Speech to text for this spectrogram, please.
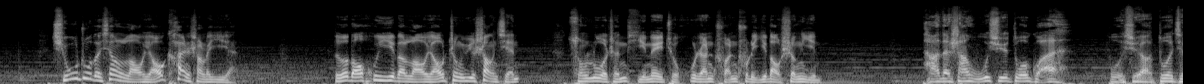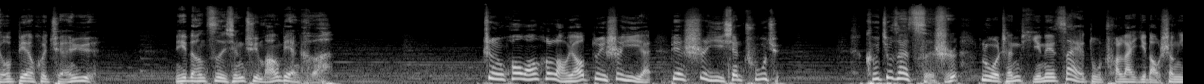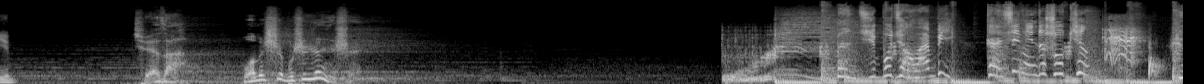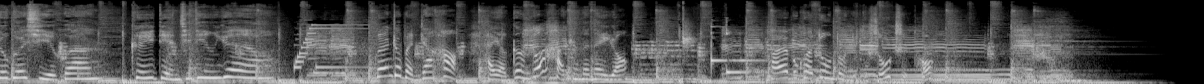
求助的向老姚看上了一眼。得到会意的老姚正欲上前，从洛尘体内却忽然传出了一道声音。他的伤无需多管，不需要多久便会痊愈，你等自行去忙便可。镇荒王和老姚对视一眼，便示意先出去。可就在此时，洛尘体内再度传来一道声音：“瘸子，我们是不是认识？”本集播讲完毕，感谢您的收听。如果喜欢，可以点击订阅哦。关注本账号，还有更多好听的内容。还不快动动你的手指头！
